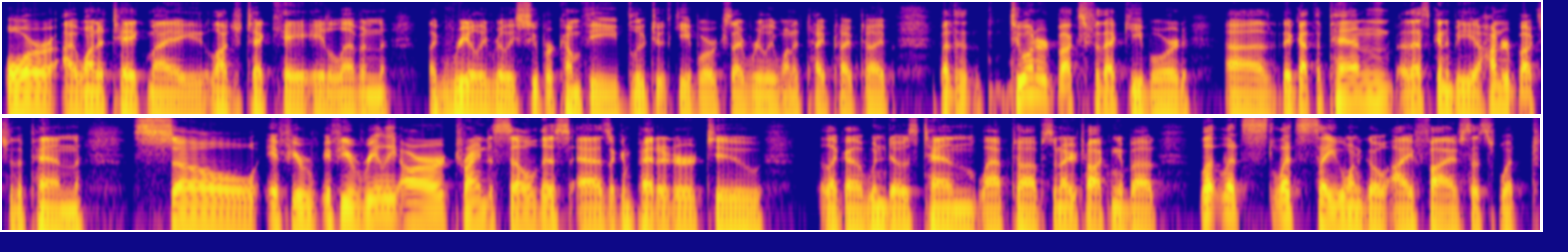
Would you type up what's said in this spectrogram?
or I want to take my Logitech K811 like really really super comfy Bluetooth keyboard because I really want to type type type. But the 200 bucks for that keyboard. Uh, they've got the pen. That's going to be 100 bucks for the pen. So if you're if you really are trying to sell this as a competitor to like a Windows 10 laptop. So now you're talking about let let's let's say you want to go i5. So that's what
